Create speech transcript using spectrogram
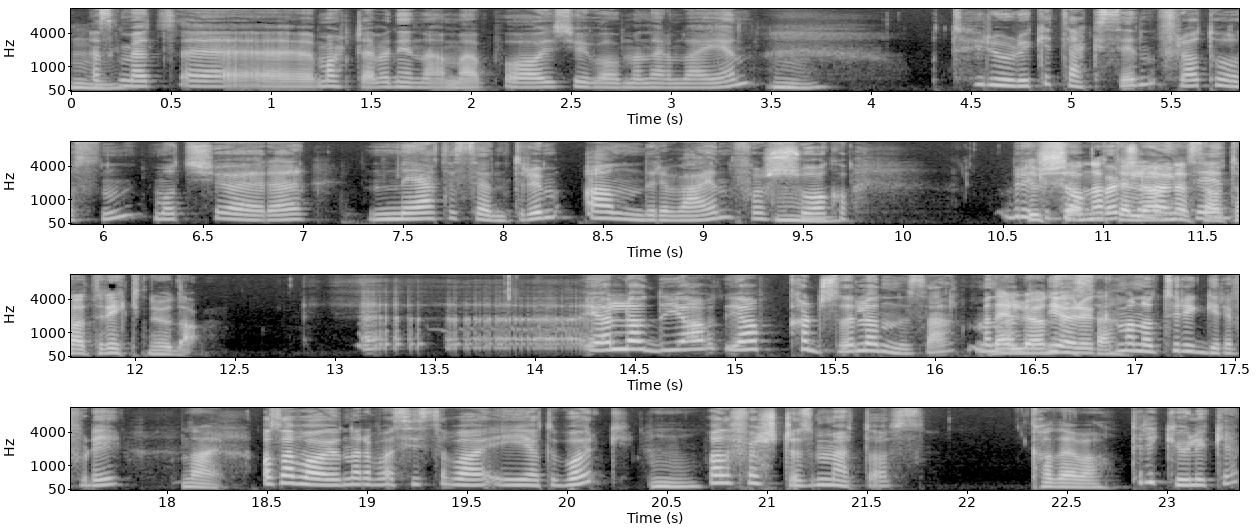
Mm. Jeg skal møte eh, Marte, venninna av meg, på Tjuvholmen her om dagen. Mm. Og Tror du ikke taxien fra Tåsen måtte kjøre ned til sentrum andre veien, for så å Du skjønner at det lønner seg å ta trikk nå, da. Ja, lød, ja, ja, kanskje det lønner seg, men Det det, gjør jo ikke meg noe tryggere for de. Nei. Altså, jeg var jo, når jeg var, Sist jeg var i Göteborg, Mm. var det første som møtte oss. Hva det var? Trikkeulykke.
